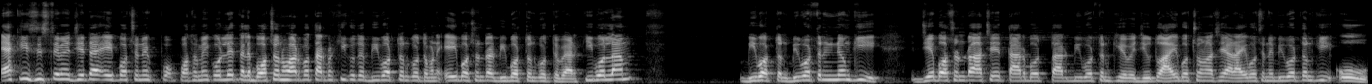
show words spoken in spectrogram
একই সিস্টেমে যেটা এই বচনে প্রথমে করলে, তাহলে বচন হওয়ার পর তারপর কী করতে? বিবর্তন করতে। মানে এই বচনটার বিবর্তন করতে হবে। আর কি বললাম? বিবর্তন। বিবর্তনের নিয়ম কি? যে বচনটা আছে, তার তার বিবর্তন কী হবে? যেহেতু আই বচন আছে, আর আই বচনের বিবর্তন কি? ও।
